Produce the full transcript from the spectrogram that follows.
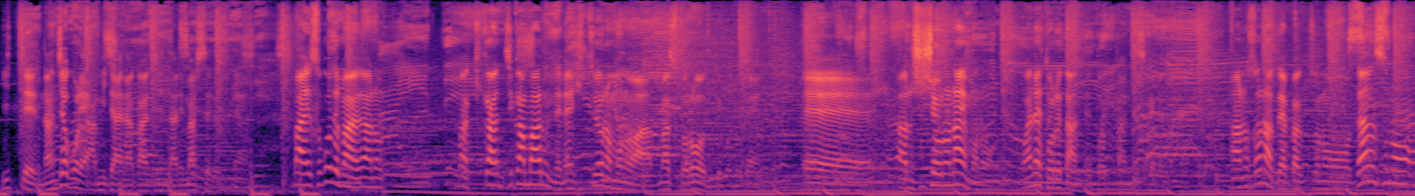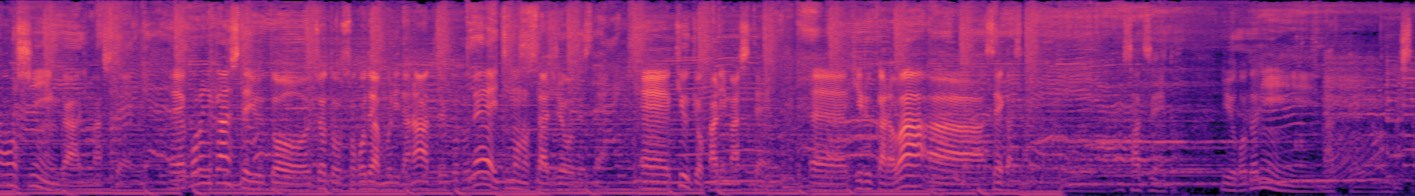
行ってなんじゃこりゃみたいな感じになりましてですね、まあ、そこで、まああのまあ、期間時間もあるんでね必要なものはまず取ろうということで、えーあの支障のないものはね取れたんで取ったんですけれども。あのその後やっぱそのダンスのシーンがありまして、えーこれに関して言うとちょっとそこでは無理だなということでいつものスタジオをですね、えー急遽借りまして、えー昼からはあ聖火さんの撮影ということになっておりました。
